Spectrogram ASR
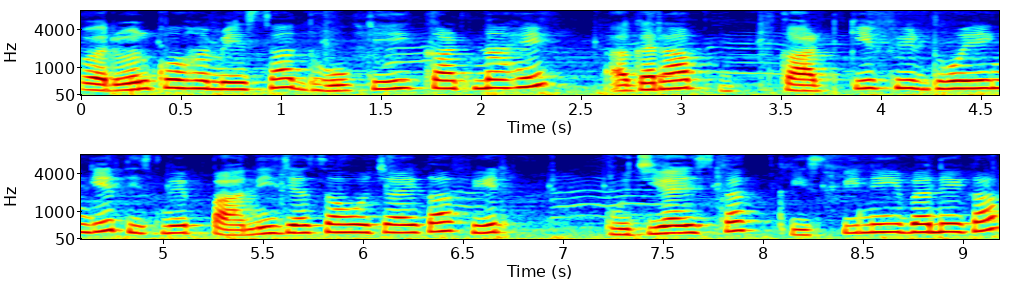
परवल को हमेशा धो के ही काटना है। अगर आप काट के फिर धोएँगे तो इसमें पानी जैसा हो जाएगा, फिर भुजिया इसका क्रिस्पी नहीं बनेगा।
